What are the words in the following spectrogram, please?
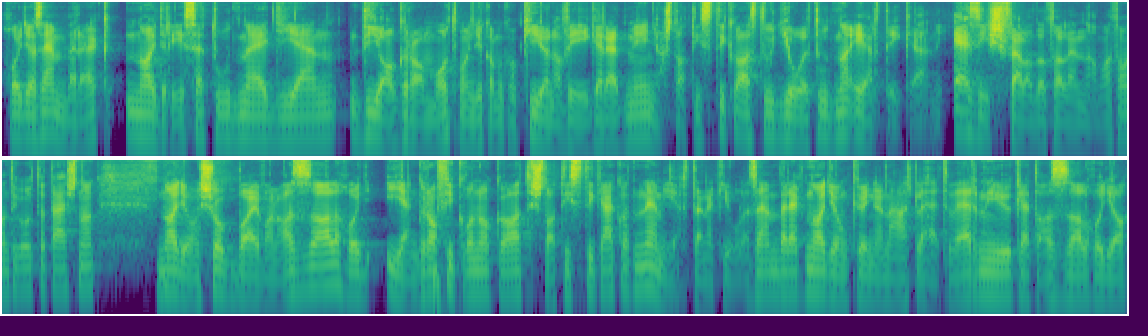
hogy az emberek nagy része tudna egy ilyen diagramot, mondjuk amikor kijön a végeredmény, a statisztika, azt úgy jól tudna értékelni. Ez is feladata lenne a matematika oktatásnak. Nagyon sok baj van azzal, hogy ilyen grafikonokat, statisztikákat nem értenek jól az emberek, nagyon könnyen át lehet verni őket azzal, hogy a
